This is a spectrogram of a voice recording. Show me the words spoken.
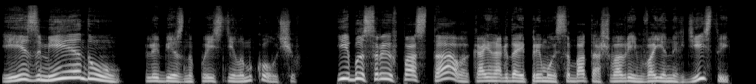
«Измену!» — любезно пояснил им Колычев. «Ибо срыв поставок, а иногда и прямой саботаж во время военных действий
